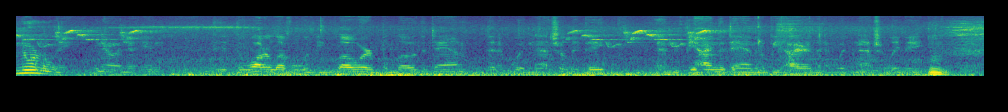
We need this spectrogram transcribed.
normally, you know, in, in the, the water level would be lower below the dam than it would naturally be, and behind the dam it'll be higher than it would naturally be. Hmm.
